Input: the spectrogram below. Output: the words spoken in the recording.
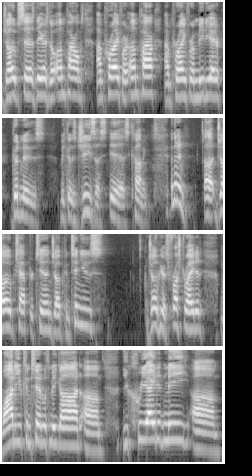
Job says there is no umpire. I'm praying for an umpire. I'm praying for a mediator. Good news, because Jesus is coming. And then in uh, Job chapter 10, Job continues. Job here is frustrated. Why do you contend with me, God? Um, you created me. Um,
